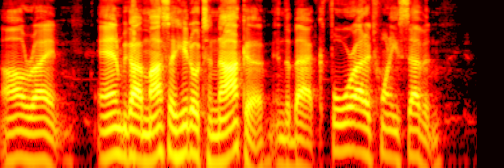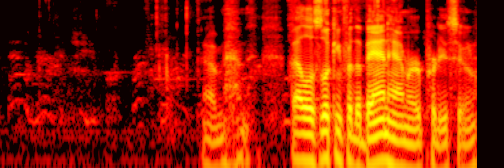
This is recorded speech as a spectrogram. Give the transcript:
All right. And we got Masahiro Tanaka in the back, 4 out of 27. Um, Bellows looking for the banhammer pretty soon.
